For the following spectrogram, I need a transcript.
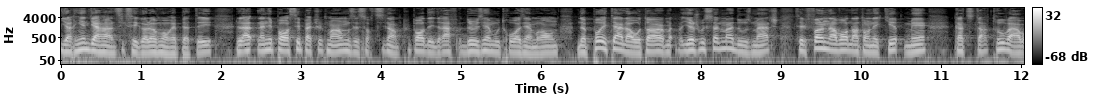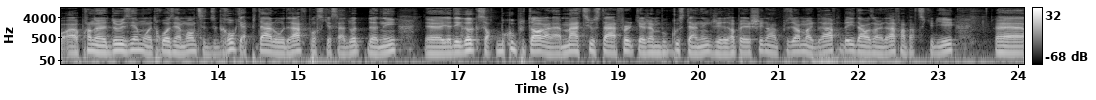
il n'y a rien de garanti que ces gars-là vont répéter. L'année passée, Patrick Mahomes est sorti dans la plupart des drafts deuxième ou troisième ronde, n'a pas été à la hauteur. Il a joué seulement 12 matchs. C'est le fun d'avoir dans ton équipe, mais quand tu te retrouves à, prendre un deuxième ou un troisième ronde, c'est du gros capital au draft pour ce que ça doit te donner. Euh, il y a des gars qui sortent beaucoup plus tard à la Matthew Stafford que j'aime beaucoup cette année, que j'ai repêché dans plusieurs mock drafts, et dans un draft en particulier. Euh,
